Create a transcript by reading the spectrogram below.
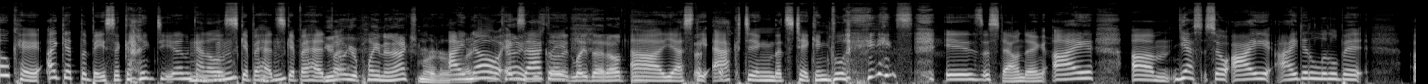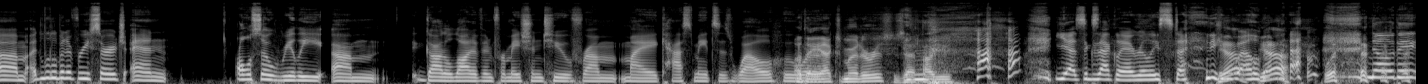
okay, I get the basic idea and kind of Mhm, skip ahead, mhm. skip ahead. you know you're playing an axe murderer. I right? know, Okay, exactly. thought I'd lay that out there. Ah, yes, the acting that's taking place is astounding. I, um, yes, so I I did a little bit, um, a little bit of research and also really um got a lot of information too from my castmates as well. Who Are they were- axe murderers? Is that how you? Yes, exactly. I really studied yeah, well. yeah. No, they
